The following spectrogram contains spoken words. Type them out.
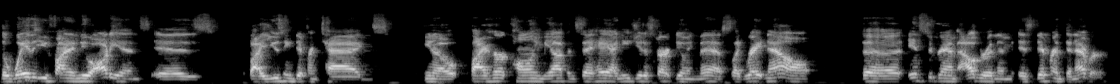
the way that you find a new audience is by using different tags, you know, by her calling me up and say, Hey, I need you to start doing this. Like right now, the Instagram algorithm is different than ever.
